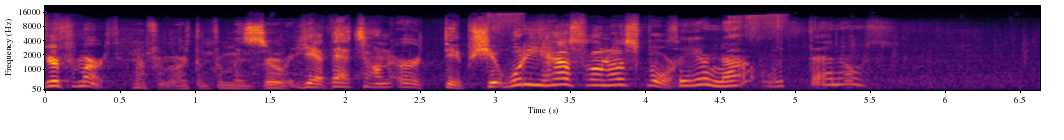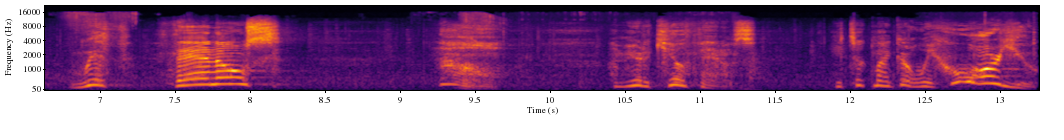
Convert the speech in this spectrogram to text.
You're from Earth. I'm not from Earth. I'm from Missouri. Yeah, that's on Earth, dipshit. What are you hassling us for? So you're not with Thanos? With Thanos? No. I'm here to kill Thanos. He took my girl. Wait, who are you?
